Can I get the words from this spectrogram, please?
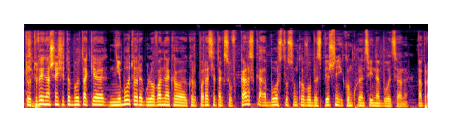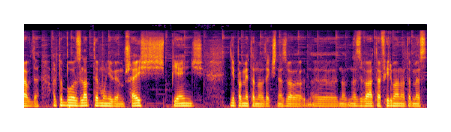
to tutaj na szczęście to było takie, nie było to regulowane jako korporacja taksówkarska, a było stosunkowo bezpiecznie i konkurencyjne były ceny, naprawdę. Ale to było z lat temu, nie wiem, 6, 5, nie pamiętam nawet jak się nazywała, e, nazywała ta firma, natomiast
